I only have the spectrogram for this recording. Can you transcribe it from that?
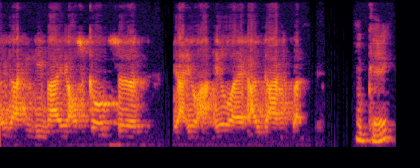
uitdaging die mij als coach ja, heel, heel erg uitdagend blijft. Oké.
